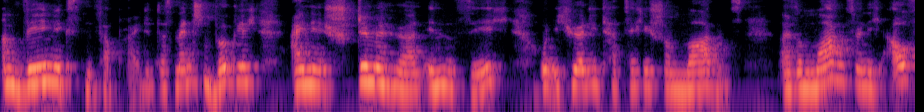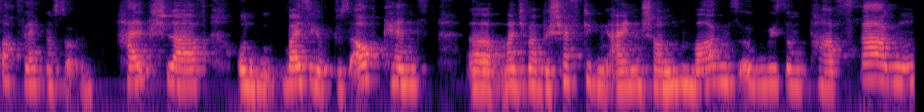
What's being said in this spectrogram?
am wenigsten verbreitet, dass Menschen wirklich eine Stimme hören in sich. Und ich höre die tatsächlich schon morgens. Also morgens, wenn ich aufwache, vielleicht noch so im Halbschlaf und weiß ich, ob du es auch kennst. Äh, manchmal beschäftigen einen schon morgens irgendwie so ein paar Fragen,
